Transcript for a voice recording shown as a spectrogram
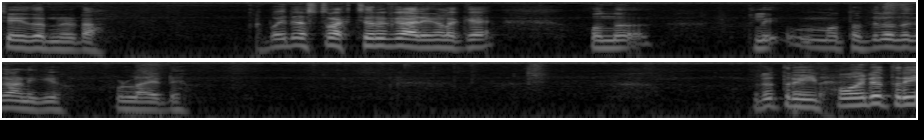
ചെയ്തിട്ടുണ്ട് കേട്ടോ. അപ്പോൾ ഇതിന്റെ സ്ട്രക്ചറും കാര്യങ്ങളൊക്കെ ഒന്ന് ക്ലി മൊത്തത്തിലൊന്ന് കാണിക്കൂ ഫുള്ളായിട്ട് ഒരു three point three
